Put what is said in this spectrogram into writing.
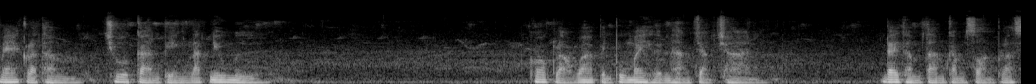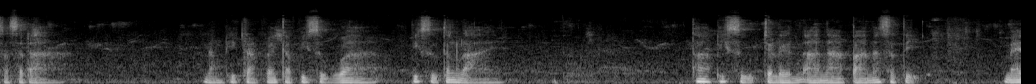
แม้กระทำชั่วการเพียงลัดนิ้วมือ ก็กล่าวว่าเป็นผู้ไม่เหินห่างจากฌานได้ทำตามคำสอนพระศาสดา ดังที่ตรัสไว้กับภิกษุว่าภิกษุทั้งหลาย ถ้าภิกษุเจริญอาณาปานสติ แม้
